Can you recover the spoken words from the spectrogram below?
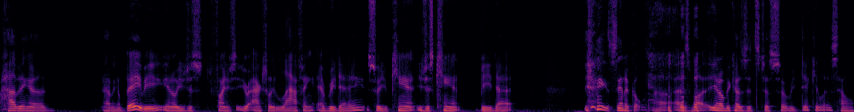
having a having a baby, you know, you just find yourself you're actually laughing every day, so you can't, you just can't be that cynical uh, as much, you know, because it's just so ridiculous how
